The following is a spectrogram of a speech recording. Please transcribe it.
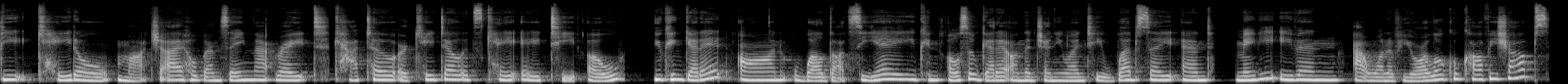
the Kato matcha. I hope I'm saying that right. Kato or Kato, it's K A T O. You can get it on well.ca. You can also get it on the Genuine Tea website and maybe even at one of your local coffee shops.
